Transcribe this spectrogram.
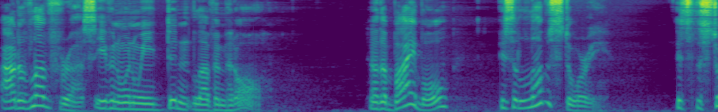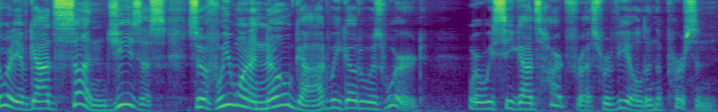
out of love for us, even when we didn't love Him at all. Now, the Bible is a love story. It's the story of God's Son, Jesus. So if we want to know God, we go to His Word, where we see God's heart for us revealed in the person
